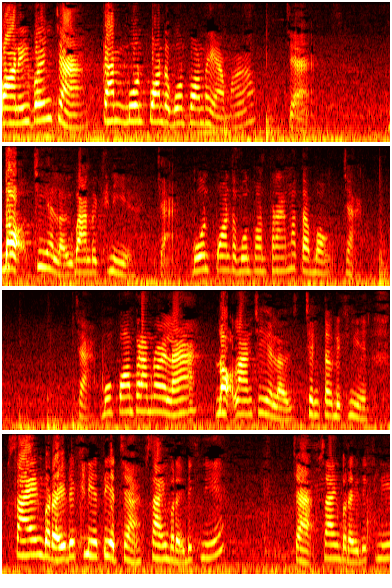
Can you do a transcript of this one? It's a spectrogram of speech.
បងនេះវិញចាកាន់4000ទៅ4500មកចាដកជិះឥឡូវបានដូចគ្នាចា4000ទៅ4500មកតើបងចា ចា4500ដុល្លារដកឡានជិះឥឡូវចេញទៅដូចគ្នាផ្សែងបរិយដូចគ្នាទៀតចាផ្សែងបរិយដូចគ្នាចាផ្សែងបរិយដូចគ្នា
